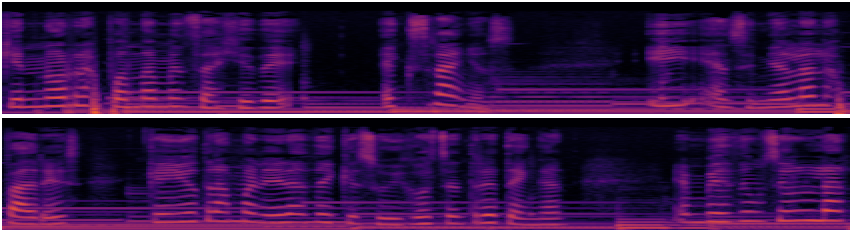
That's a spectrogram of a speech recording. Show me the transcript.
que no respondan mensajes de extraños y enseñarle a los padres que hay otras maneras de que sus hijos se entretengan en vez de un celular,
